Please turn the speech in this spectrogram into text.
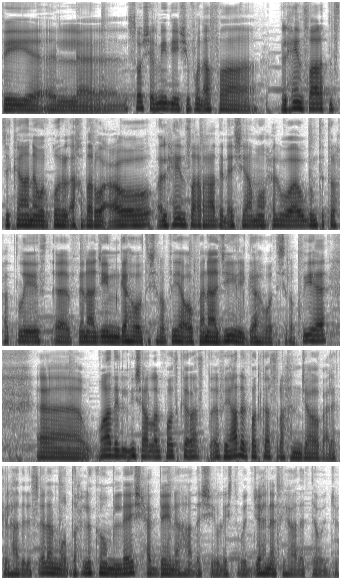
في ال social media. يشوفون أفا الحين صارت الاستكانة والقوري الأخضر وعوا الحين صار هذه الأشياء مو حلوة وقمت تروح تطلي آه، فناجين قهوة تشرب فيها أو فناجيل قهوة تشرب فيها. آه وهذا إن شاء الله البودكاست في هذا البودكاست راح نجاوب على كل هذه الأسئلة نوضح لكم ليش حبينا هذا الشيء وليش توجهنا في هذا التوجه.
